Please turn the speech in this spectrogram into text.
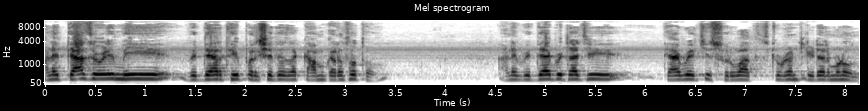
आणि त्याचवेळी मी विद्यार्थी परिषदेचं काम करत होतो. आणि विद्यापीठाची त्यावेळची सुरुवात स्टुडंट लीडर म्हणून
